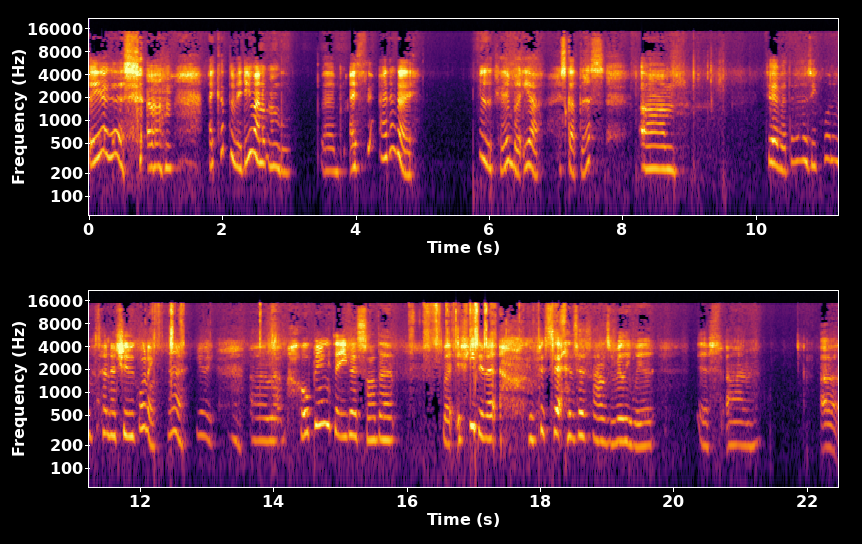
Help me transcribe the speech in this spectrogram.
So yeah, guys. Um, I cut the video. I don't remember. Uh, I think I think I it was okay, but yeah, I just got this. Um, yeah, but that was recording. That actually recording. Yeah, yay. Um, I'm hoping that you guys saw that but if you didn't, this sounds really weird. If um, uh,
